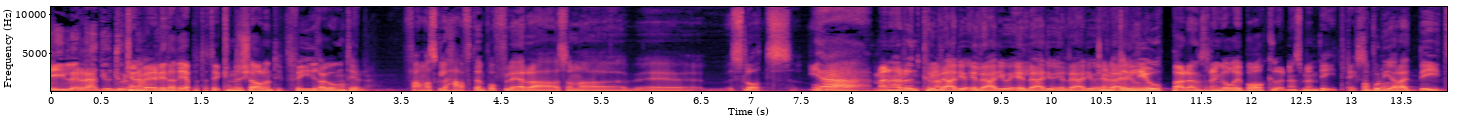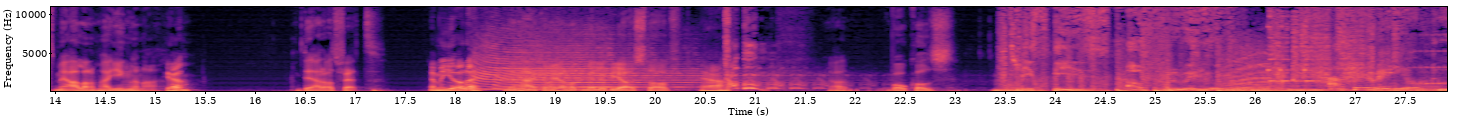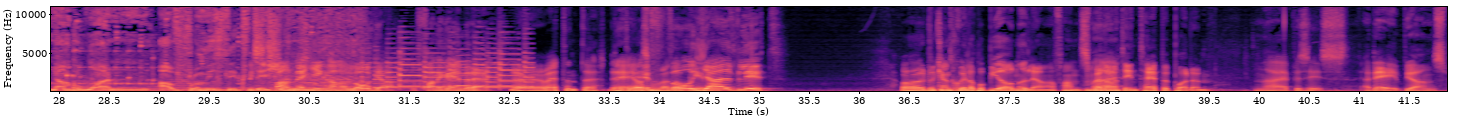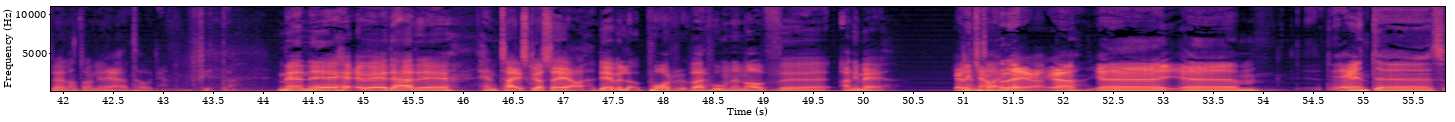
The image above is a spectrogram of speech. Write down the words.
Il Kan du vara radiogiornale. lite repetitiv? Kan du köra den typ fyra gånger till? Fan man skulle haft den på flera sådana eh, slots. Och bara, Ja, men hade du inte Il kunnat... radio, il radio, il radio, il radio, il Kan du inte radio. loopa den så den går i bakgrunden som en bit? Liksom Man borde bara? göra ett beat med alla de här jinglarna. Ja. Det hade varit fett. ja, men gör det. Den här kan man göra något melodiöst av. Ja. Ja, vocals. This is Afro Radio, Afro Radio. number one Afro music Visst fan station. är jinglarna låga? Vad fan är grejen med det? Jag vet inte. Det är Det inte jag som är för jävligt! Och du kan inte skylla på Björn nu längre för han spelar Nej. inte in TP på den. Nej, precis. Ja, det är Björns spel antagligen. Ja, antagligen. Fitta. Men eh, eh, det här eh, Hentai skulle jag säga. Det är väl porrversionen av eh, anime. Ja, det Hentai. kanske det är. Ja. Jag, det är inte...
